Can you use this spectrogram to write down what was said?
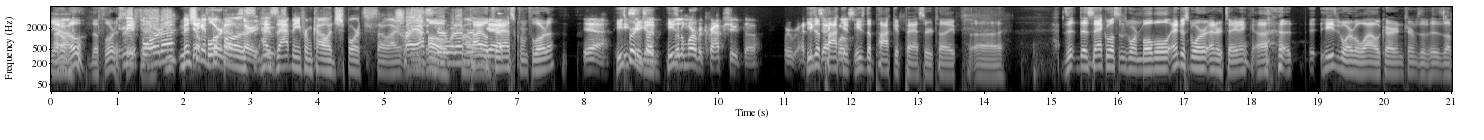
I don't know the Florida. You mean State guy. Florida? Michigan Yeah, Florida, football is, has You- zapped me from college sports, so I. Trask Oh, or whatever? Kyle Yeah. Trask from Florida. Yeah, He's He pretty good. Like He's- a little more of a crapshoot though. Where I He's a Zach pocket. Wilson- He's the pocket passer type. Uh, Z- the Zach Wilson's more mobile and just more entertaining. Uh, he's more of a wild card in terms of his up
